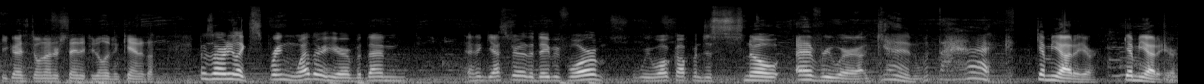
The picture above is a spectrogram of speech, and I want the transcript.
you guys don't understand if you don't live in Canada. It was already like spring weather here, but then I think yesterday or the day before, we woke up and just snow everywhere again. What the heck? Get me out of here. Get me out of here.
